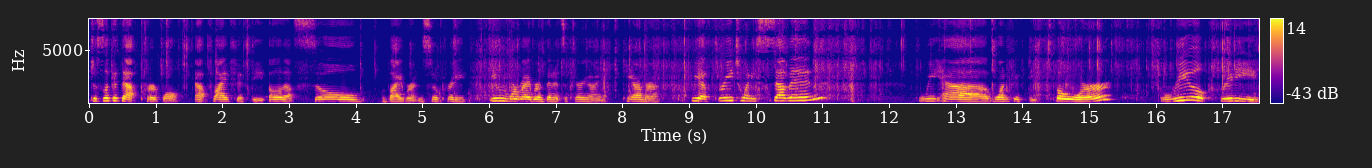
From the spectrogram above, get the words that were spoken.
Just look at that purple at 550. Oh, that's so vibrant and so pretty. Even more vibrant than it's appearing on camera. We have 327. We have 154. Real pretty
